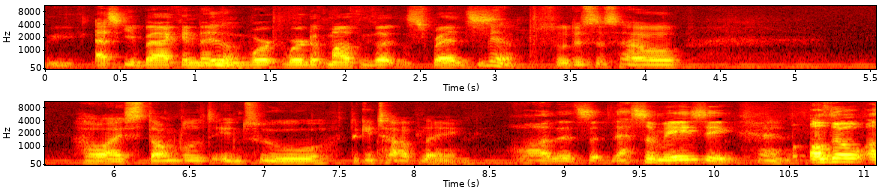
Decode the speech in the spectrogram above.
We ask you back, and then Yeah. word, word of mouth spreads. yeah so this is how how i stumbled into the guitar playing Oh, that's that's amazing. Yeah. Although a,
